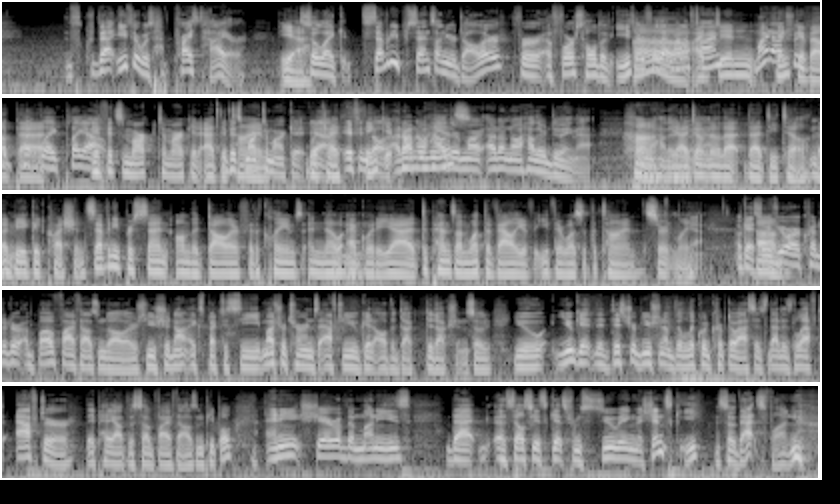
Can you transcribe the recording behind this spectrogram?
That Ether was priced higher. Yeah. So like seventy percent on your dollar for a force hold of Ether for that amount of Oh, time I didn't might think actually about that. like play out If it's mark to market at the end, if it's time, mark to market, which yeah. I if in think dollar, it I don't know how is. they're mar- I don't know how they're doing that. I Huh. don't know how yeah, I don't that. know that that detail. That'd be a mm-hmm. good question. Seventy percent on the dollar for the claims and no mm-hmm. equity. Yeah, it depends on what the value of the ether was at the time. Certainly. Yeah. Okay, so if Um, you are a creditor above five thousand dollars, you should not expect to see much returns after you get all the deduct- deductions. So you you get the distribution of the liquid crypto assets that is left after they pay out the sub five thousand people. Any share of the monies that Celsius gets from suing Mashinsky, so that's fun.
